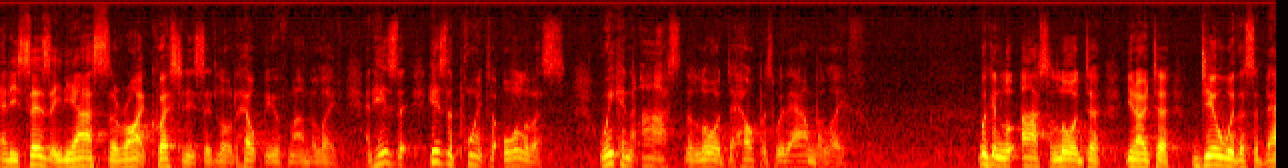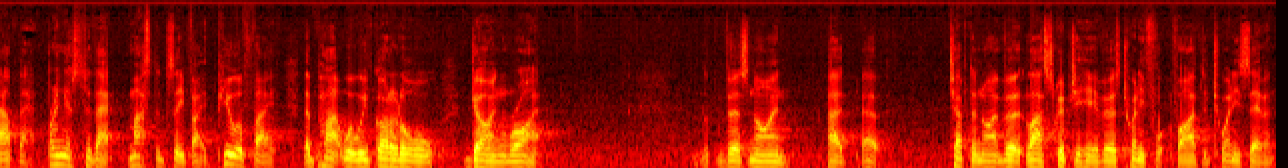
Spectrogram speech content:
And he says, and he asks the right question. He said, Lord, help me with my unbelief. And here's the, here's the point to all of us we can ask the Lord to help us with our unbelief. We can ask the Lord to, you know, to deal with us about that. Bring us to that mustard seed faith, pure faith, the part where we've got it all going right. Verse 9, uh, uh, chapter 9, verse, last scripture here, verse 25 to 27.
